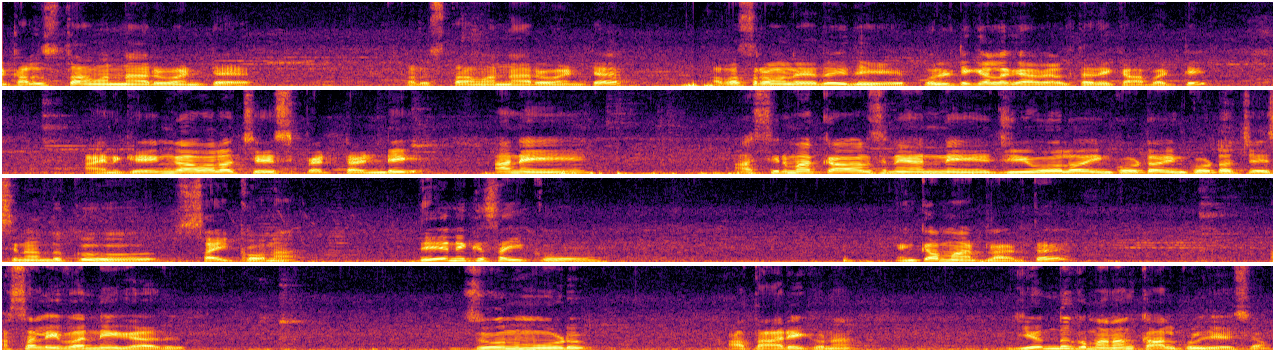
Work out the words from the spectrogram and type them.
కలుస్తామన్నారు అంటే కలుస్తామన్నారు అంటే అవసరం లేదు ఇది పొలిటికల్గా వెళ్తుంది కాబట్టి ఆయనకి ఏం కావాలో చేసి పెట్టండి అని ఆ సినిమాకి కావాల్సిన అన్ని జియోలో ఇంకోటో ఇంకోటో చేసినందుకు సైకోనా. దేనికి సైకో? ఇంకా మాట్లాడితే అసలు ఇవన్నీ కాదు. జూన్ మూడు ఆ తారీఖున ఎందుకు మనం కాల్పులు చేశాం?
